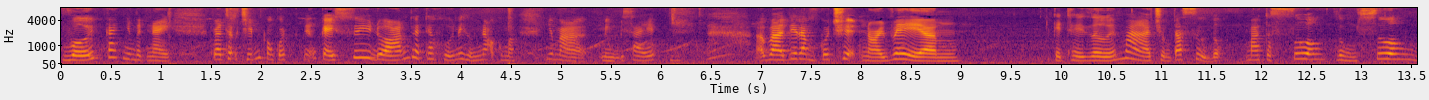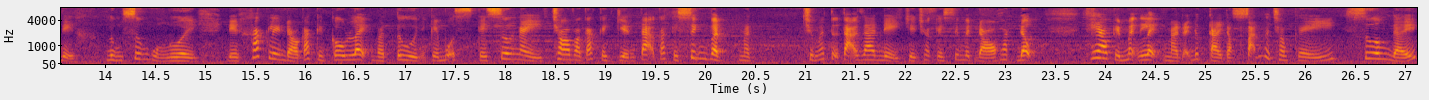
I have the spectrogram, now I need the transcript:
với các nhân vật này. Và thậm chí mình còn có những cái suy đoán là theo hướng này hướng nọ cơ mà. Nhưng mà mình bị sai hết. Và đây là một câu chuyện nói về um, cái thế giới mà chúng ta sử dụng ma thuật xương dùng xương để dùng xương của người để khắc lên đó các cái câu lệnh và từ những cái bộ cái xương này cho vào các cái kiến tạo các cái sinh vật mà chúng nó tự tạo ra để khiến cho cái sinh vật đó hoạt động theo cái mệnh lệnh mà đã được cài đặt sẵn ở trong cái xương đấy.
